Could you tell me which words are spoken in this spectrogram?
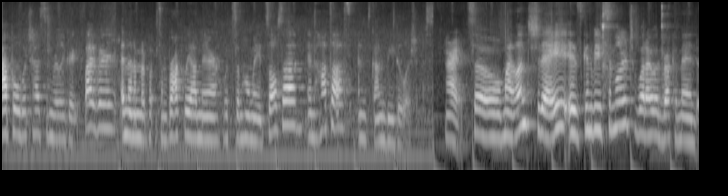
apple, which has some really great fiber, and then I'm gonna put some broccoli on there with some homemade salsa and hot sauce, and it's gonna be delicious. All right, so my lunch today is gonna be similar to what I would recommend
